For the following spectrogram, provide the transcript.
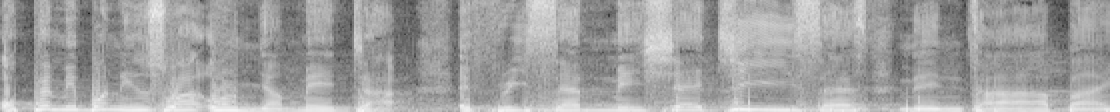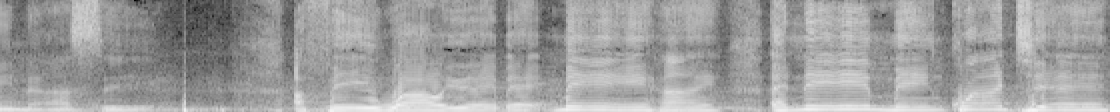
Ɔpɛ me bɔne nso a ɔnya me da. Ɛfiri sɛ mehyɛ Jesus ne ntaban n'ase. Afei wa ɔyɛ bɛ me han ɛne me nkwagye.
